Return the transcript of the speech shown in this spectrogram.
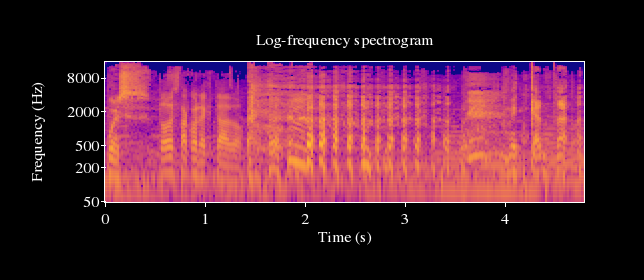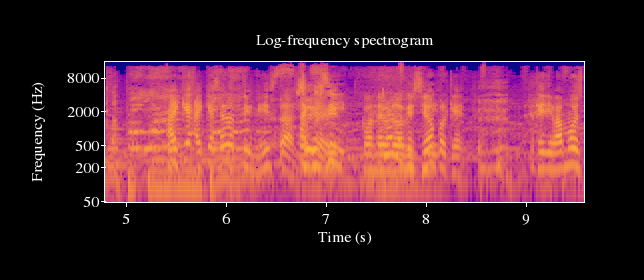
Pues Todo está conectado. me encanta. hay, que, hay que ser optimistas ¿A que ¿eh? sí? con Claro Eurovisión sí. porque que llevamos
